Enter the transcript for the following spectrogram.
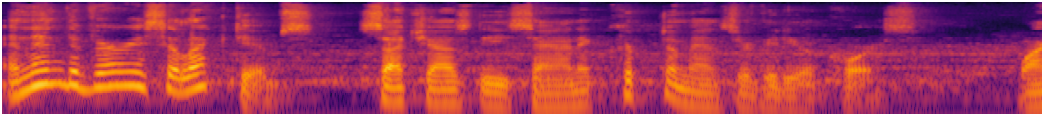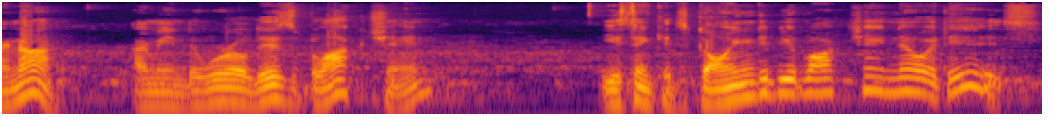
And then the various electives, such as the Psionic Cryptomancer video course. Why not? I mean, the world is blockchain. You think it's going to be blockchain? No, it is.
